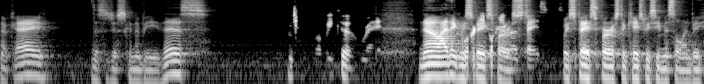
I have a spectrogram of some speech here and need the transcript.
okay, this is just going to be this. Well, we coup, right? No, I think we space equal amount of first. space. We space first in case we see missile envy.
